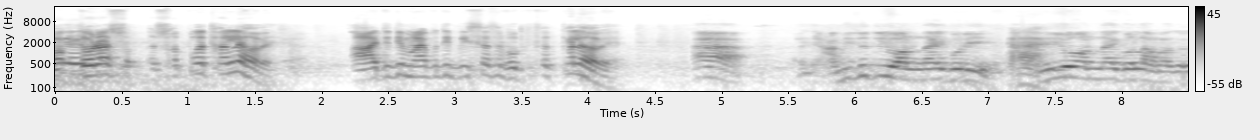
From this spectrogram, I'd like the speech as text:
ভক্তরা স- সৎ পথে থাকলে হবে। আর যদি মায়ের প্রতি বিশ্বাসের ভক্তি থাকে তাহলে হবে। হ্যাঁ আমি যদি অন্যায় করি হ্যাঁ। আমিও অন্যায় করলে আমাকে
